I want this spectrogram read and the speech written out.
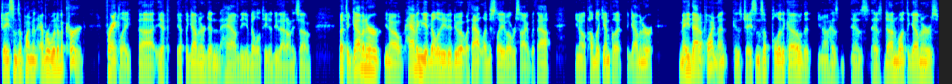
Jason's appointment ever would have occurred, frankly, uh, if if the governor didn't have the ability to do that on his own. But the governor, you know, having the ability to do it without legislative oversight, without you know public input, the governor made that appointment because Jason's a politico that you know has has has done what the governor's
